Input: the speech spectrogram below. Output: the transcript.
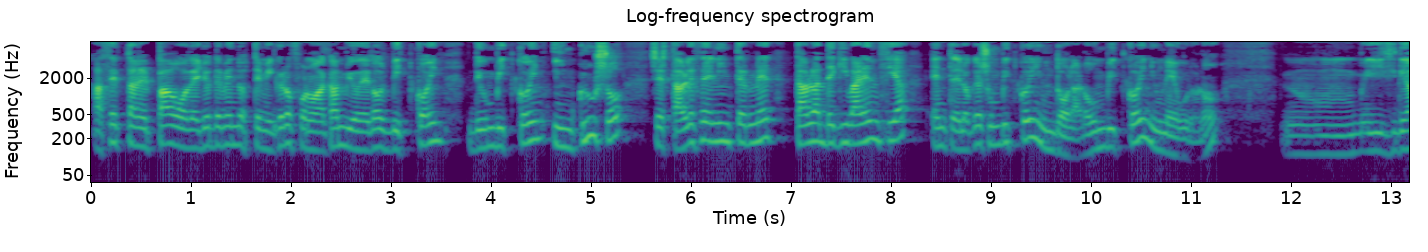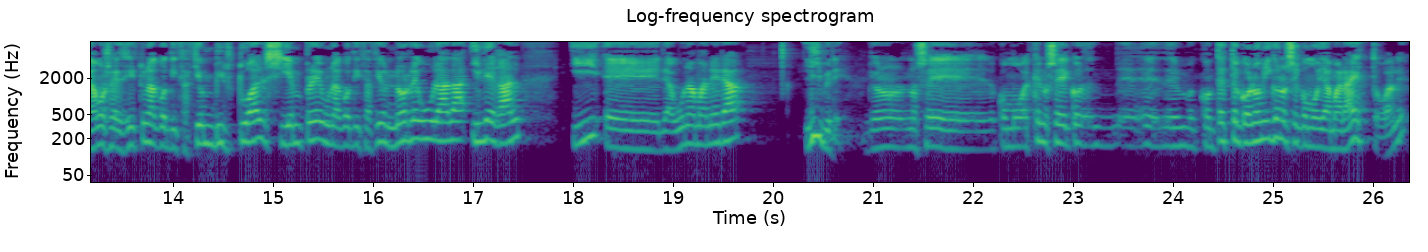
aceptan el pago de yo te vendo este micrófono a cambio de dos bitcoin, de un bitcoin, incluso se establecen en internet tablas de equivalencia entre lo que es un bitcoin y un dólar, o un bitcoin y un euro, ¿no? Mm, y digamos existe una cotización virtual, siempre una cotización no regulada, ilegal y eh, de alguna manera libre. Yo no, sé cómo, es que no sé, eh, en contexto económico no sé cómo llamar a esto, ¿vale?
